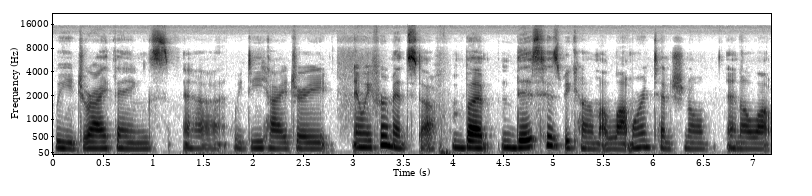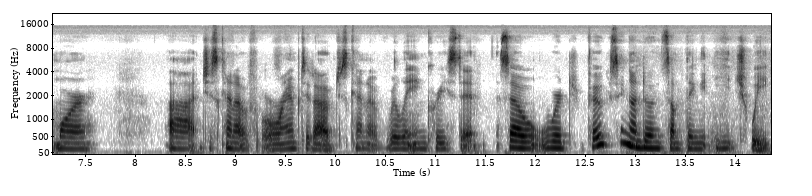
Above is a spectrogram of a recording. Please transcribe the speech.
We dry things, uh, we dehydrate, and we ferment stuff. But this has become a lot more intentional and a lot more uh, just kind of ramped it up, just kind of really increased it. So we're focusing on doing something each week.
